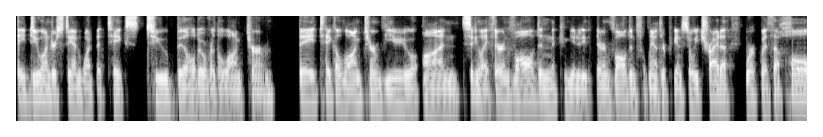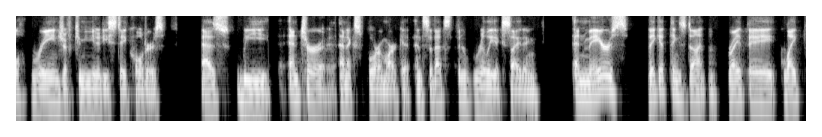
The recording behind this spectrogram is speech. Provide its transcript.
they do understand what it takes to build over the long term. They take a long term view on city life. They're involved in the community, they're involved in philanthropy. And so we try to work with a whole range of community stakeholders as we enter and explore a market. And so that's been really exciting. And mayors, they get things done, right? They like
